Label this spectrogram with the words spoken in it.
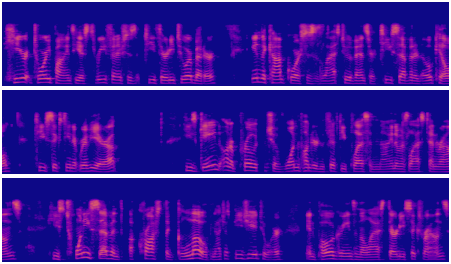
here at Torrey Pines, he has three finishes at T32 or better. In the comp courses, his last two events are T7 at Oak Hill, T16 at Riviera. He's gained on approach of 150 plus in nine of his last 10 rounds. He's 27th across the globe, not just PGA Tour, in POA greens in the last 36 rounds.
